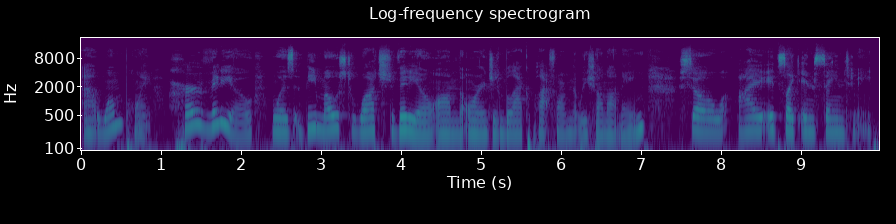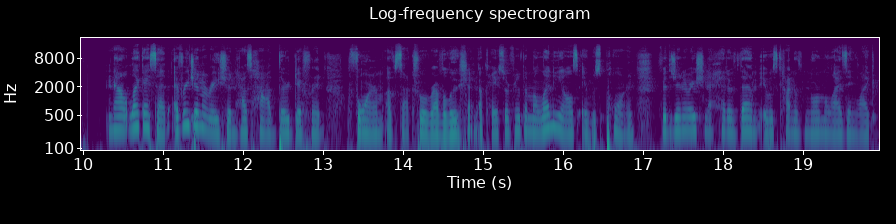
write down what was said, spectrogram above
at one point her video was the most watched video on the orange and black platform that we shall not name. So I it's like insane to me. Now, like I said, every generation has had their different form of sexual revolution. Okay, so for the millennials, it was porn. For the generation ahead of them, it was kind of normalizing like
